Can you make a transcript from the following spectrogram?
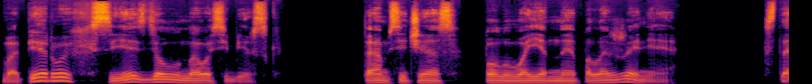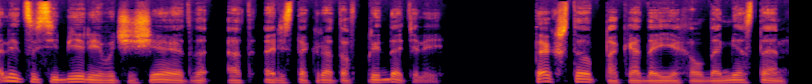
Во-первых, съездил в Новосибирск. Там сейчас полувоенное положение. Столица Сибири вычищают от аристократов-предателей. Так что, пока доехал до места,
